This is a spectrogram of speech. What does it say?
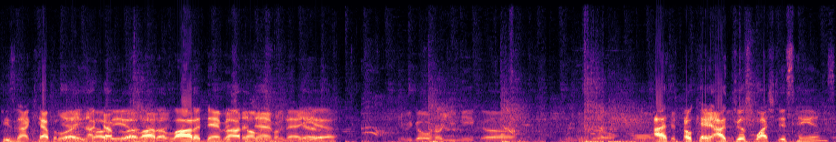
He's not capitalizing. not oh, yeah, a lot, of lot of damage Lot of damage, from that. yeah. Yeah. Here we go. Her unique, uh. Oh, I, look at the okay, I just watched his hands.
